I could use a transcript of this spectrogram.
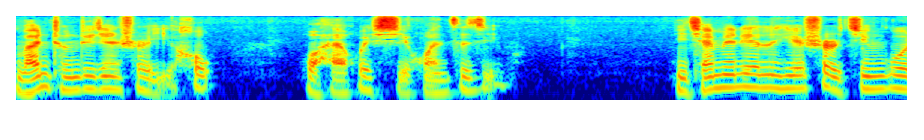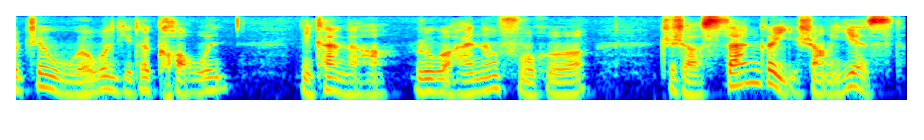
完成这件事以后，我还会喜欢自己吗？你前面列的那些事儿，经过这五个问题的拷问，你看看哈，如果还能符合至少三个以上 yes 的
